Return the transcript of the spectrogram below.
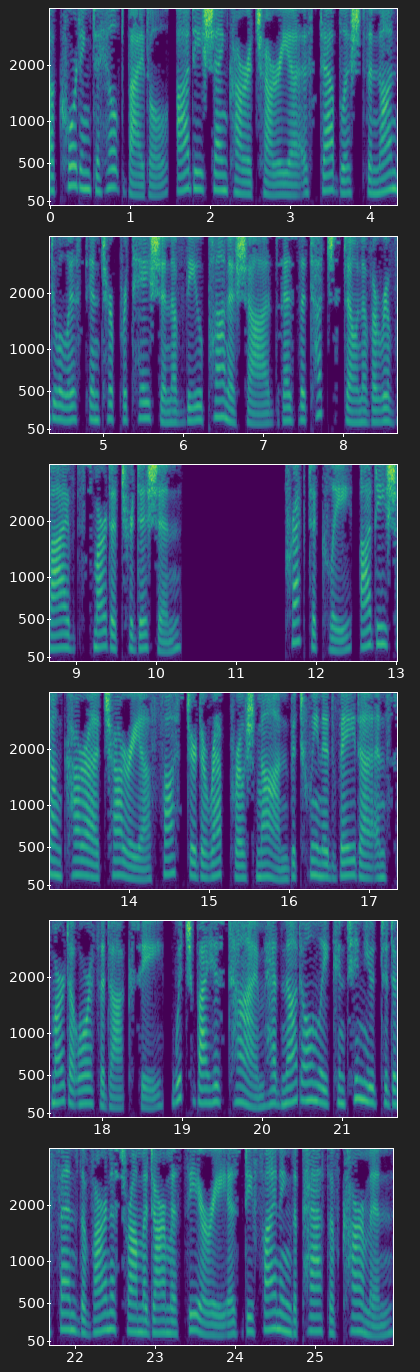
According to Hiltbeitel, Adi Shankaracharya established the non-dualist interpretation of the Upanishads as the touchstone of a revived Smarta tradition, Practically, Adi Shankara Acharya fostered a rapprochement between Advaita and Smarta orthodoxy, which by his time had not only continued to defend the Varnasramadharma theory as defining the path of Karman,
